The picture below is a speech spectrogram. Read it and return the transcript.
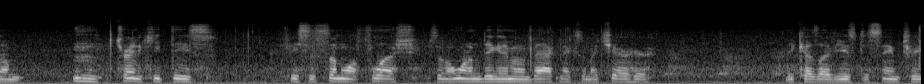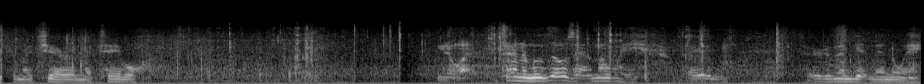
And I'm trying to keep these pieces somewhat flush so I don't want them digging in my back next to my chair here because I've used the same tree for my chair and my table. You know what? Time to move those out of my way. I'm tired of, tired of them getting in the way.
